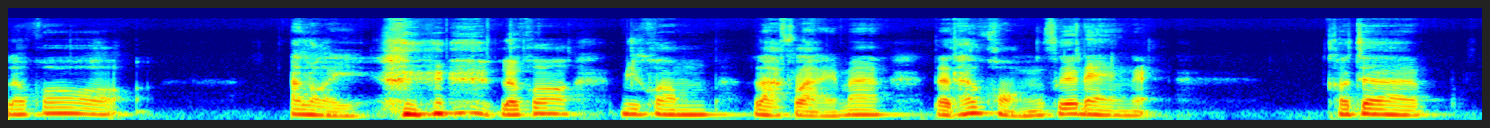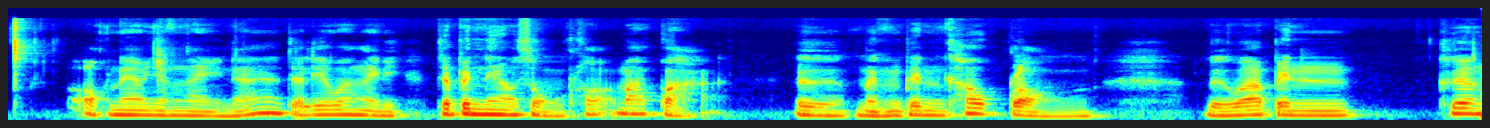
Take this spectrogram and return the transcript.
แล้วก็อร่อย แล้วก็มีความหลากหลายมาก แต่ถ้าของเสื้อแดงเนี่ยเขาจะออกแนวยังไงนะ จะเรียกว่าไงดี จะเป็นแนวสงเคราะห์มากกว่า เออ เหมือนเป็นข้าวกล่อง หรือว่าเป็นเครื่อง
